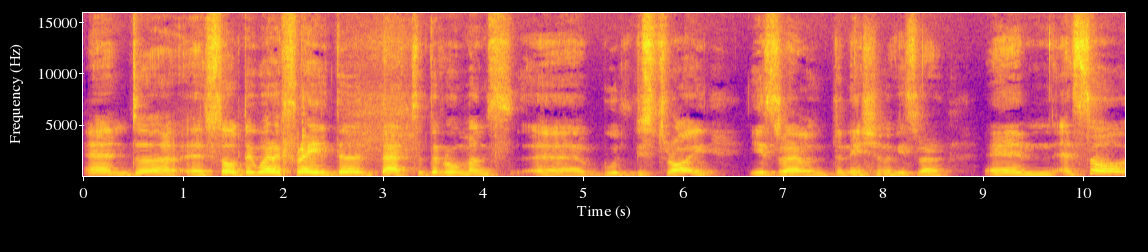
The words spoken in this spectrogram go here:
And uh, uh, so they were afraid that the Romans would destroy Israel, the nation of Israel. And, and so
